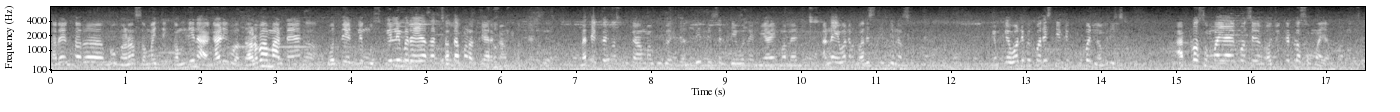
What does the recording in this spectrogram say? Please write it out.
ખરેખર બહુ ઘણા સમયથી કંપનીને આગળ વધારવા માટે પોતે એટલી મુશ્કેલીમાં રહ્યા છે, છતાં પણ અત્યારે કામ કરે છે. મેં તો એક વસ્તુ કહેવા માગું કે જલ્દીથી સર તેઓને ન્યાય મળે અને એઓને પરિસ્થિતિ ન શું કેમ કે એઓની પરિસ્થિતિ ખૂબ જ નબળી છે. આટલો સમય આપ્યો છે, હજુ કેટલો સમય આપવાનો છે?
